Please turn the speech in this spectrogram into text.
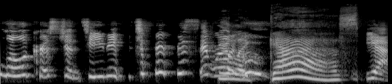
little Christian teenagers. And we're You're like, like, gasp. yeah.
